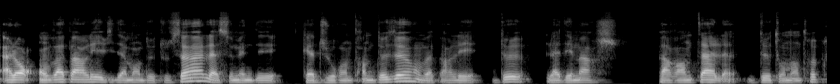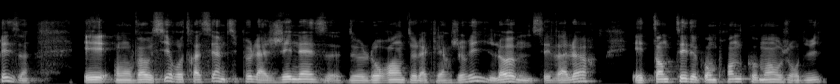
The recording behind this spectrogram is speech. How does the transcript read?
alors, on va parler évidemment de tout ça, la semaine des 4 jours en 32 heures, on va parler de la démarche parentale de ton entreprise. Et on va aussi retracer un petit peu la genèse de Laurent de la Clergerie, l'homme, ses valeurs, et tenter de comprendre comment aujourd'hui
